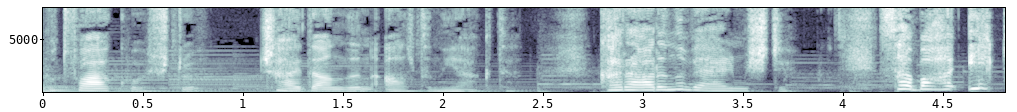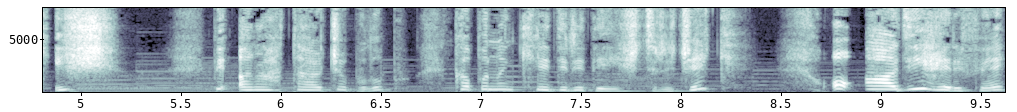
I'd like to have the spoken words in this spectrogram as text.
Mutfağa koştu çaydanlığın altını yaktı. Kararını vermişti. Sabaha ilk iş bir anahtarcı bulup kapının kilidini değiştirecek, o adi herife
